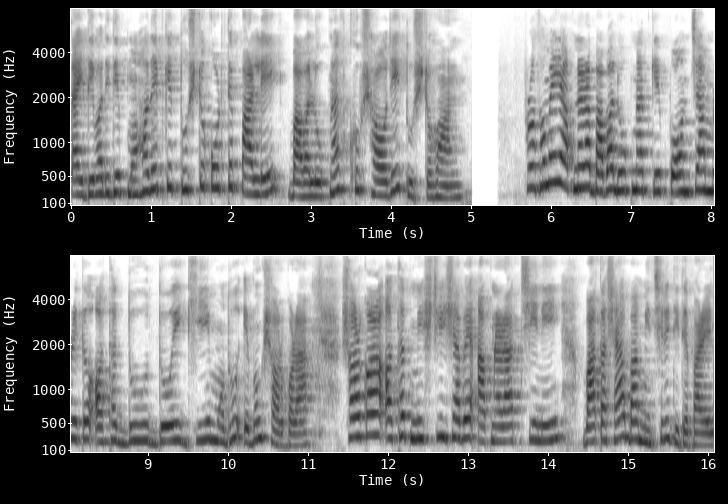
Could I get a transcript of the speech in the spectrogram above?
তাই দেবাদিদেব মহাদেবকে তুষ্ট করতে পারলেই বাবা লোকনাথ খুব সহজেই তুষ্ট হন। প্রথমেই আপনারা বাবা লোকনাথকে পঞ্চামৃত অর্থাৎ দুধ, দই, ঘি, মধু এবং শর্করা। শর্করা অর্থাৎ মিষ্টি হিসাবে আপনারা চিনি, বাতাসা বা মিছরি দিতে পারেন।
